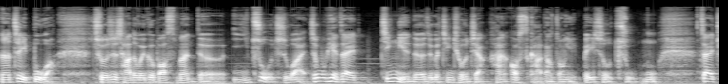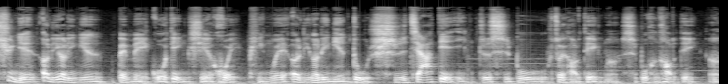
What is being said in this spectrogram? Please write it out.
那这一部啊，除了是查德威克·鲍斯曼的遗作之外，这部片在今年的这个金球奖和奥斯卡当中也备受瞩目，在去年二零二零年被美国电影协会评为二零二零年度十佳电影，就是十部最好的电影嘛，十部很好的电影啊！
